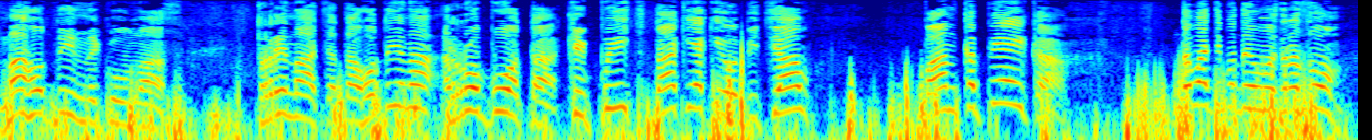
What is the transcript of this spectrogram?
На годиннику у нас 13 година. Робота кипить, так як і обіцяв пан Копейка. Давайте подивимось разом.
